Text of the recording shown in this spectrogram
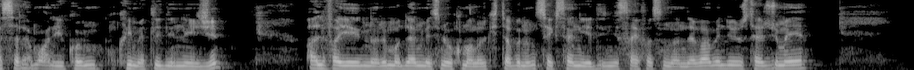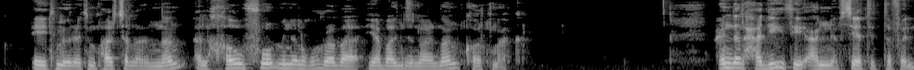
Esselamu Aleyküm kıymetli dinleyici. Alfa Yayınları Modern Metin Okumaları kitabının 87. sayfasından devam ediyoruz tercümeye. Eğitim öğretim parçalarından El Havfu minel Guraba yabancılardan korkmak. Indel hadisi an nefsiyeti tıfıl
